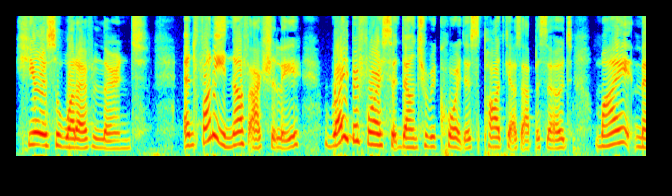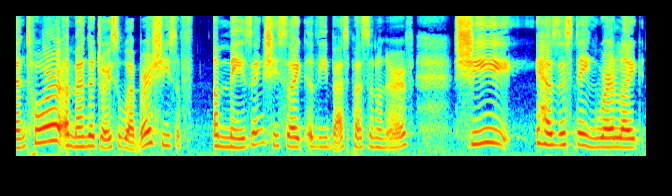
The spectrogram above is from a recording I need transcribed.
here is what I've learned. And funny enough, actually, right before I sit down to record this podcast episode, my mentor, Amanda Joyce Weber, she's amazing. She's like the best person on earth. She has this thing where, like,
